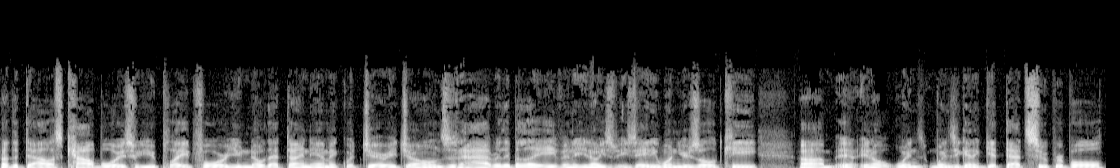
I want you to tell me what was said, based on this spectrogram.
Uh, the Dallas Cowboys, who you played for, you know that dynamic with Jerry Jones, and I really believe, and you know he's he's 81 years old. Key, um, and, you know when's when's he going to get that Super Bowl?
